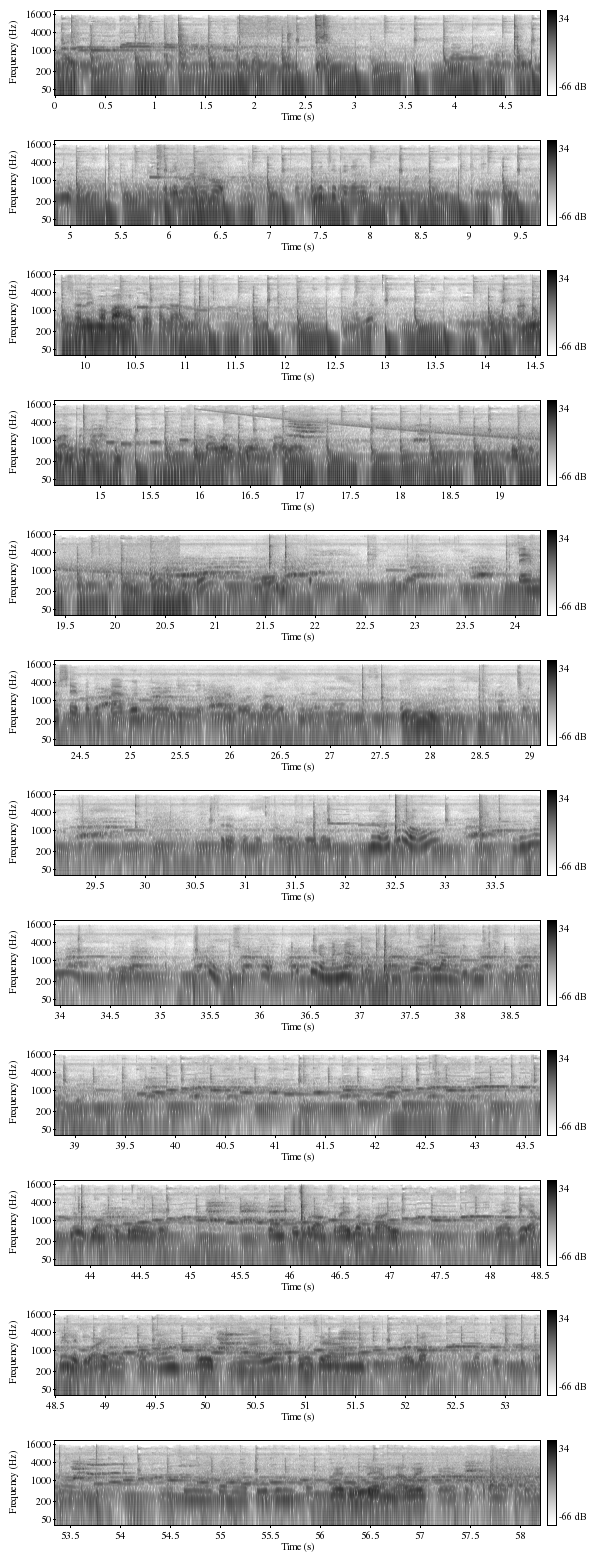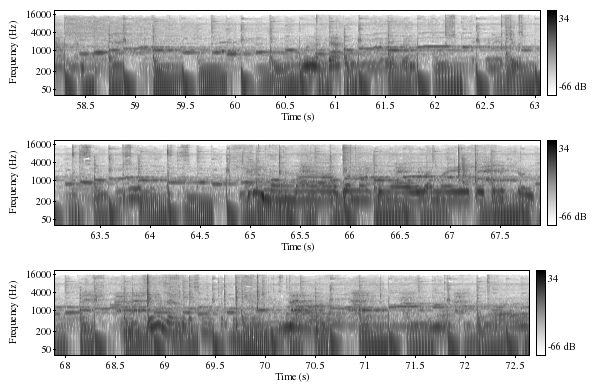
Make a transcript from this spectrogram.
ba yun? Bawal na. Sa limamaho. Ano si Tagalog sa limamaho? Sa limamaho daw Tagalog. Sayo. Ano nga Ano ang Tagalog? Bawal po ang bawal. Tayo mo sir, pagod-pagod or dili? Ano bagod-bagod? Hmm. Kanto. Sarap ka sa sawang guide. Pero, pero, oh. Duman na. Kasi ka? Ito, pasuko. Pero man na, magpangkuha lang. Di mo na sobrang na ito. Yung tuwang sobra eh kaya. Tuwang sobra ang salay ba sa bae? Lagi, api, lagi ka magkaan. Ay, Ngala. kata mo siyang salay ba? Tapos, kaan. Masing ka, natulong ka. Ngayon, mo yung laway. Kaya sobra ang sobra na. ano. Muna siya, ang reason. Definition. Yan, mong mabanang kung wala may tayo connection. Sino na lang kasi makapigilan Na, na, ah,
